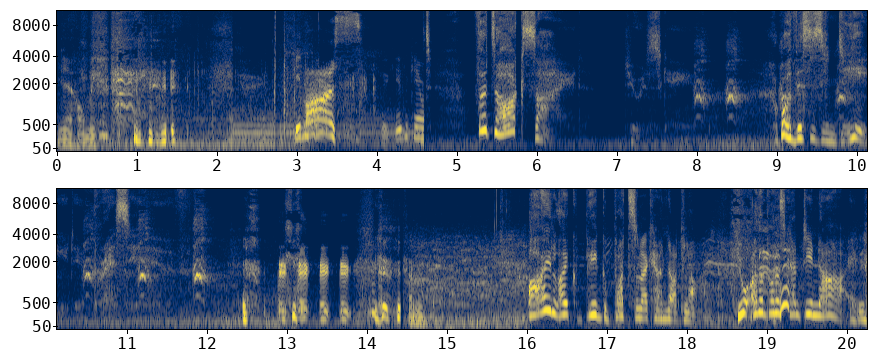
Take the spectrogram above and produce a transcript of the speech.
Yeah, homie. Keep us. Okay, keep the camera. The dark side to escape. Well, this is indeed impressive. I like big butts and I cannot lie. You other brothers can't deny.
